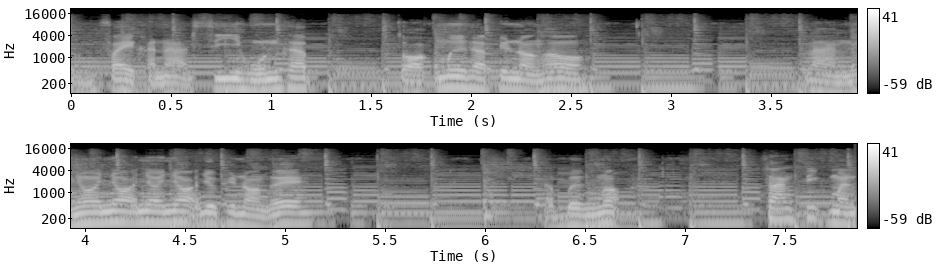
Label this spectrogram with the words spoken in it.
บังไฟขนาด4หุนครับตอกมือครับพี่น้องเฮาล่างย่อๆย่อๆอยู่พี่น้องเอ้ยแต่เบิ่งเนาะสร้างติ๊กมัน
